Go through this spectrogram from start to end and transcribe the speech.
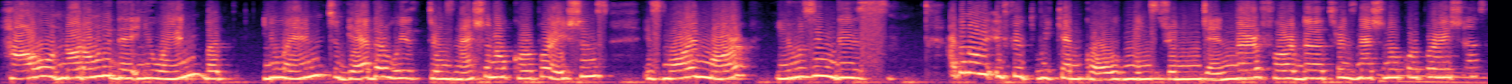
how not only the UN but UN together with transnational corporations is more and more using this I don't know if it, we can call mainstreaming gender for the transnational corporations,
